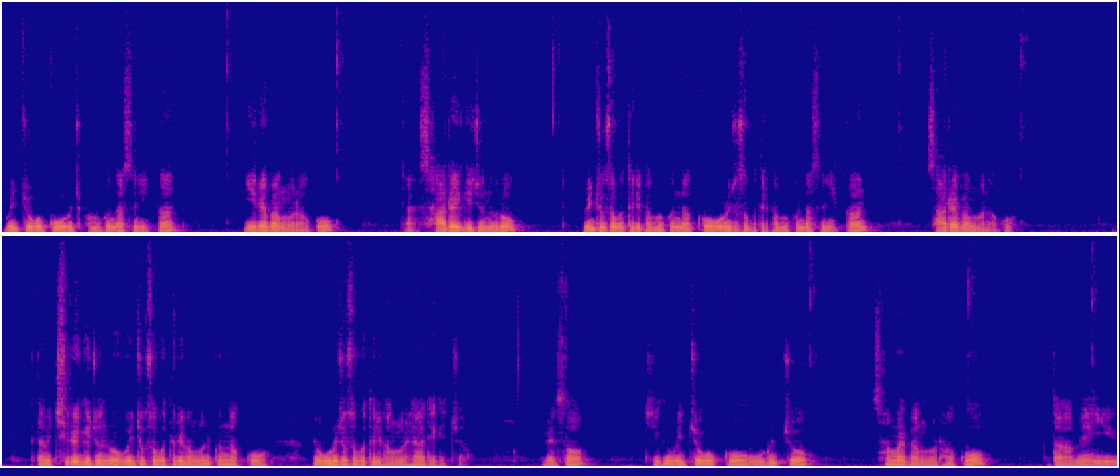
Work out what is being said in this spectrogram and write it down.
왼쪽 없고 오른쪽 방문 끝났으니까 1을 방문하고 자 4를 기준으로 왼쪽 서브트리 방문 끝났고 오른쪽 서브트리 방문 끝났으니까 4를 방문하고 그 다음에 7을 기준으로 왼쪽 서브트리 방문은 끝났고 오른쪽 서브트리 방문을 해야 되겠죠 그래서 지금 왼쪽 없고 오른쪽 3을 방문하고 그 다음에 이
